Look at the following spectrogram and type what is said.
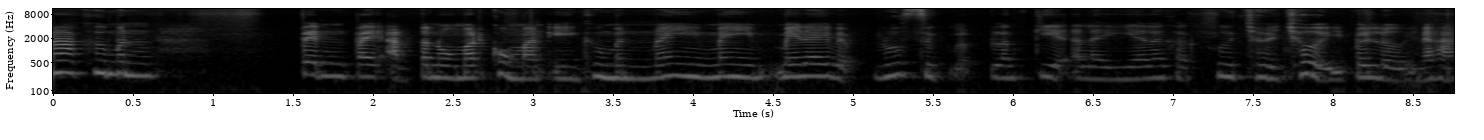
มากคือมันเป็นไปอัตโนมัติของมันเองคือมันไม่ไม่ไม่ได้แบบรู้สึกแบบรังเกียจอะไรเงี้ยเลยค่ะ คือเฉยเฉยไปเลยนะคะ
